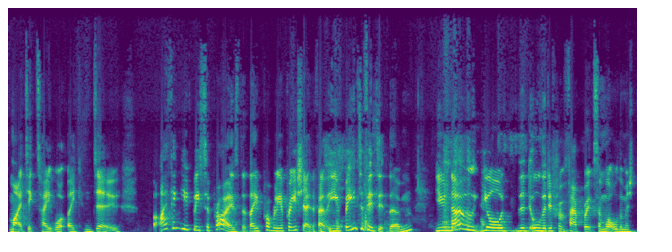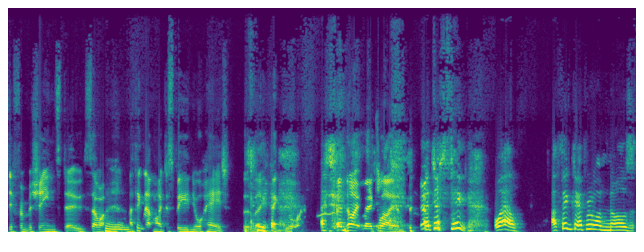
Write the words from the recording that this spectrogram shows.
might dictate what they can do but I think you'd be surprised that they probably appreciate the fact that you've been to visit them. You know your the, all the different fabrics and what all the different machines do. So mm. I, I, think that might just be in your head that they yeah. think you're a nightmare client. I just think, well, I think everyone knows,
